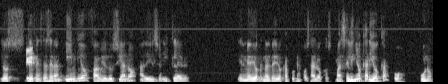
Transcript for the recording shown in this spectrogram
Los defensas eran Indio, Fabio Luciano, Adilson y Clever. El medio, no, el medio campo es una cosa de locos. Marcelinho Carioca, ojo, uno.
